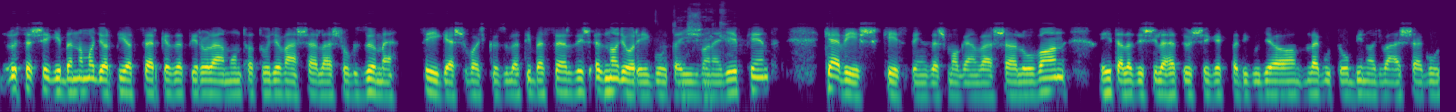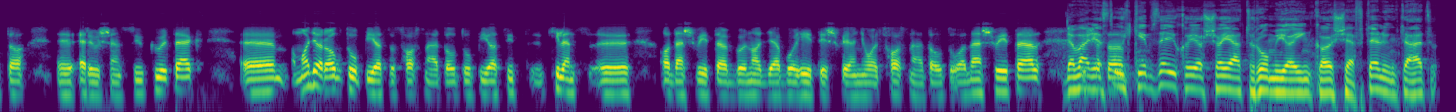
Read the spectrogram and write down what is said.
Összességében a magyar piac szerkezetéről elmondható, hogy a vásárlások zöme céges vagy közületi beszerzés. Ez nagyon régóta Tessék. így van egyébként. Kevés készpénzes magánvásárló van, a hitelezési lehetőségek pedig ugye a legutóbbi nagy válság óta erősen szűkültek. A magyar autópiac az használt autópiac, itt 9 adásvételből nagyjából 7,5-8 használt autóadásvétel. De várj, ezt hát a... úgy képzeljük, hogy a saját romjainkkal seftelünk, tehát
